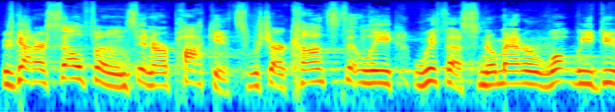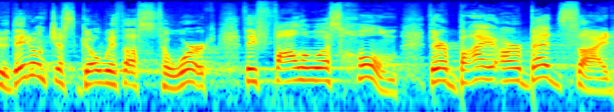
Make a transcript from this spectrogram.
We've got our cell phones in our pockets, which are constantly with us no matter what we do. They don't just go with us to work, they follow us home. They're by our bedside.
